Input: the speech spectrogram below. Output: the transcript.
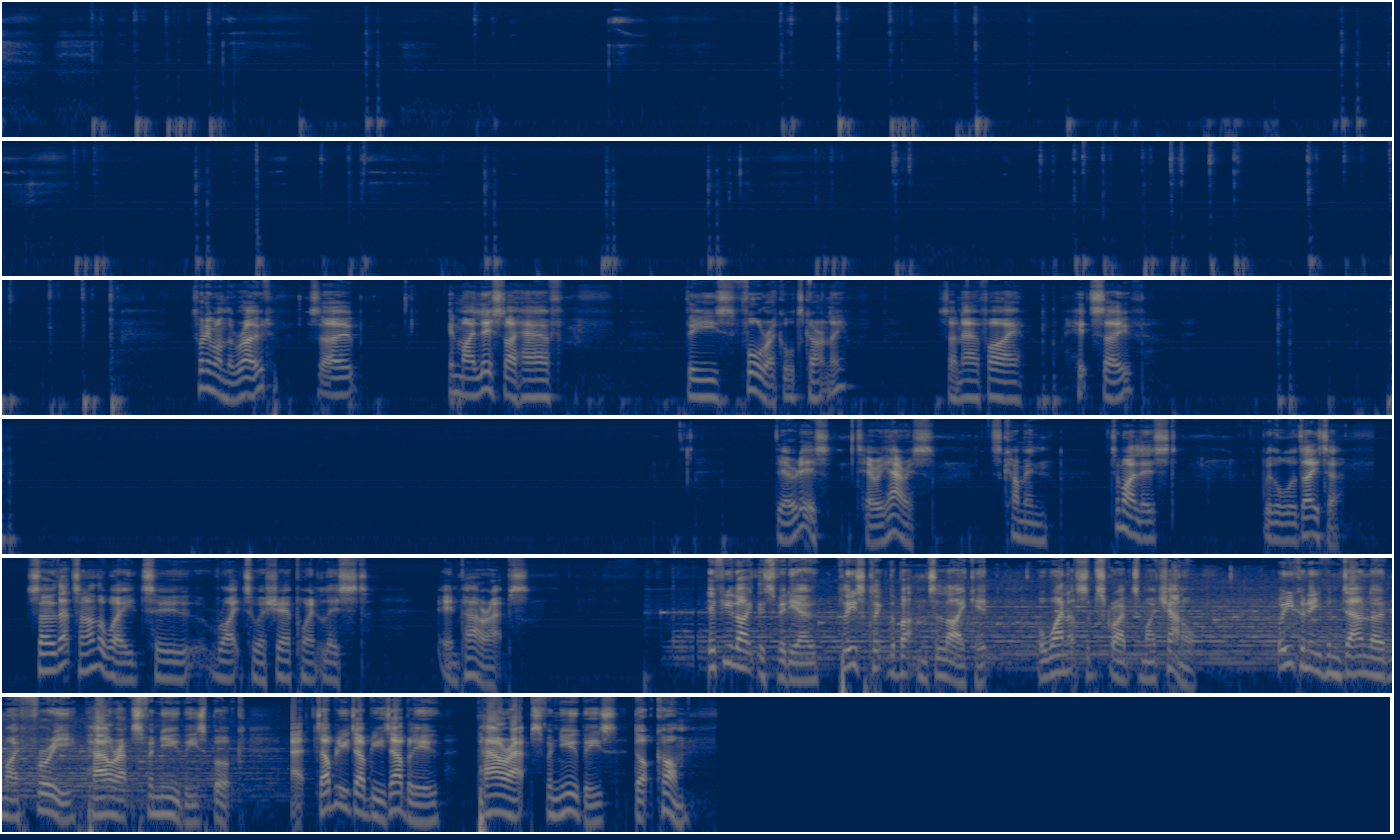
So when I'm on the road, so in my list I have these four records currently. So now if I hit save, there it is, Terry Harris. It's coming to my list with all the data. So that's another way to write to a SharePoint list in Power Apps. If you like this video, please click the button to like it, or why not subscribe to my channel. Or you can even download my free Power Apps for Newbies book at www.powerappsfornewbies.com.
